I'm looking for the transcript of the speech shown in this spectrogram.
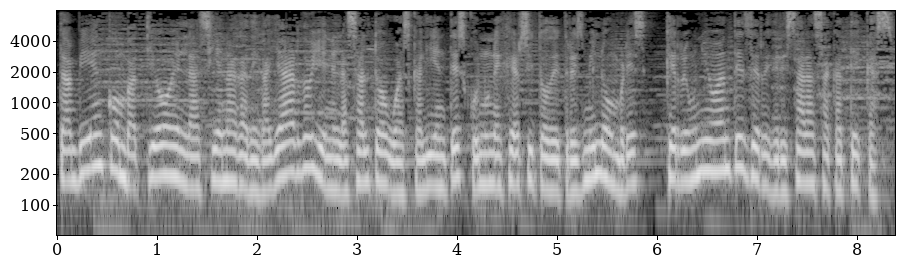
También combatió en la Ciénaga de Gallardo y en el asalto a Aguascalientes con un ejército de 3.000 hombres que reunió antes de regresar a Zacatecas.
